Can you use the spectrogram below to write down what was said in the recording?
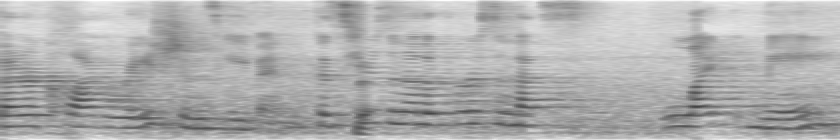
better collaborations even because here's another person that's like me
